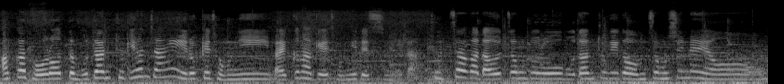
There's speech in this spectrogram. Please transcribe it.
아까 더러웠던 무단투기 현장이 이렇게 정리, 말끔하게 정리됐습니다. 조차가 나올 정도로 무단투기가 엄청 심해요.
